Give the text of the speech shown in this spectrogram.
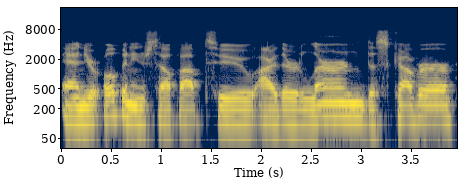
and you're opening yourself up to either learn, discover,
